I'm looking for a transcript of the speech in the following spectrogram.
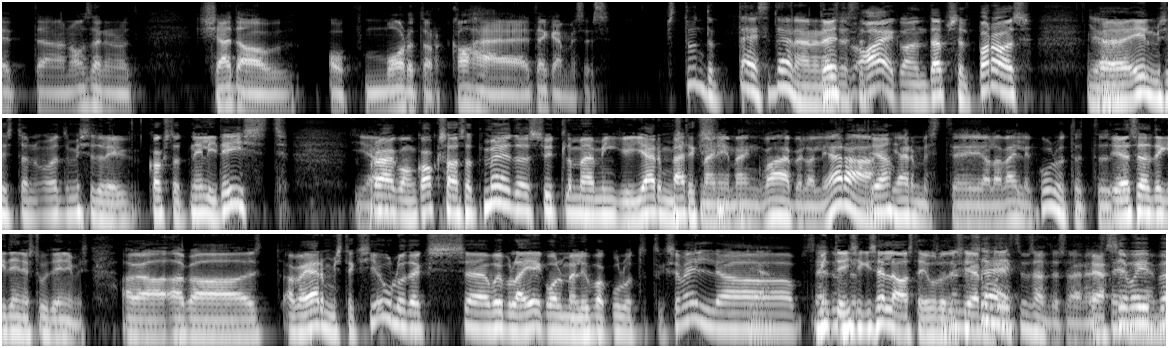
et ta on osalenud Shadow of Mordor kahe tegemises, mis tundub täiesti tõenäoline. aeg on täpselt paras. Jaa. eelmisest on, oota, mis see tuli, kaks tuhat neliteist. Praegu on kaks aastat möödas, ütleme mingi järgmisteks Batman'i mäng vahepeal oli ära, järgmist ei ole välja kuulutatud. ja seda tegi teine stuudio inimesi, aga, aga, aga järgmisteks jõuludeks äh, võib-olla E3-l juba kuulutatakse välja mitte tundub- isegi selle aasta jõuludes see on täiesti usaldusväärne. See võib,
